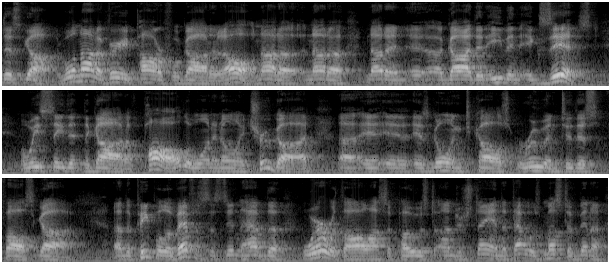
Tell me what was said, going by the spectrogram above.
this God? Well, not a very powerful God at all, not a not a not a, a God that even exists. We see that the God of Paul, the one and only true God, uh, is going to cause ruin to this false God uh, the people of Ephesus didn't have the wherewithal, I suppose, to understand that that was must have been a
